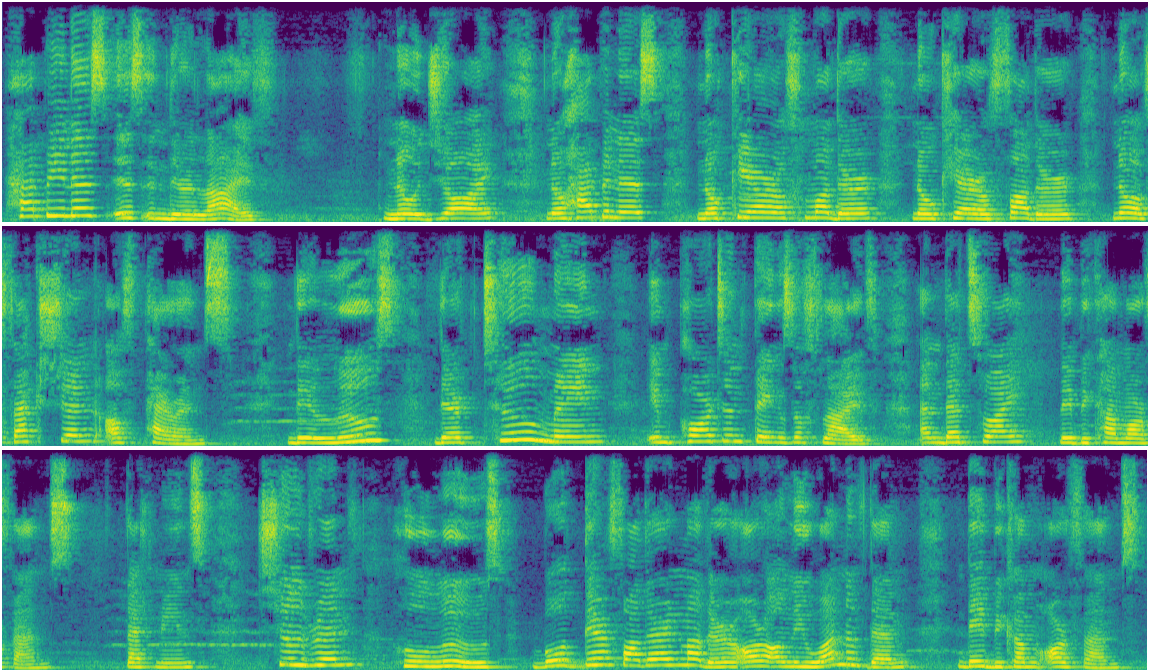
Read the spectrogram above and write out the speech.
happiness is in their life? No joy, no happiness, no care of mother, no care of father, no affection of parents. They lose their two main important things of life and that's why they become orphans. That means children who lose both their father and mother or only one of them, they become orphans.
